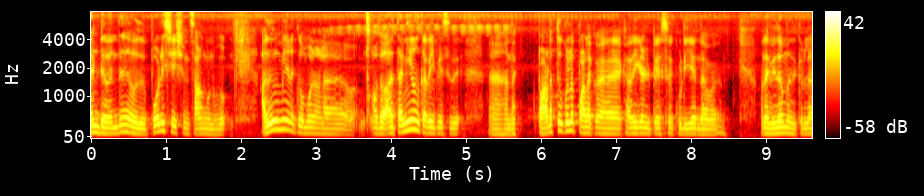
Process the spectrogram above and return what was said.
அண்டு வந்து ஒரு போலீஸ் ஸ்டேஷன் சாங் ஒன்று அதுவுமே எனக்கு ரொம்ப நல்லா அது அது தனியாக ஒரு கதை பேசுது. அந்த படத்துக்குள்ளே பல க கதைகள் பேசக்கூடிய அந்த அந்த விதம் இருக்குல்ல.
